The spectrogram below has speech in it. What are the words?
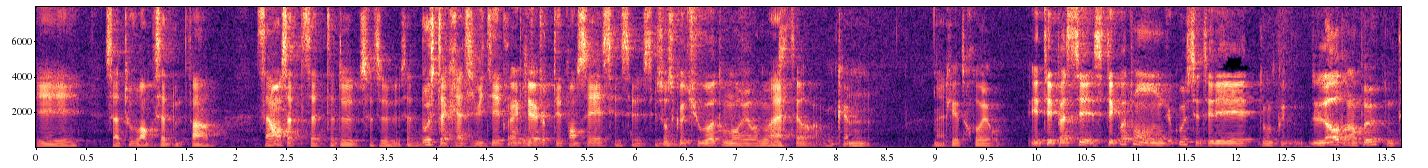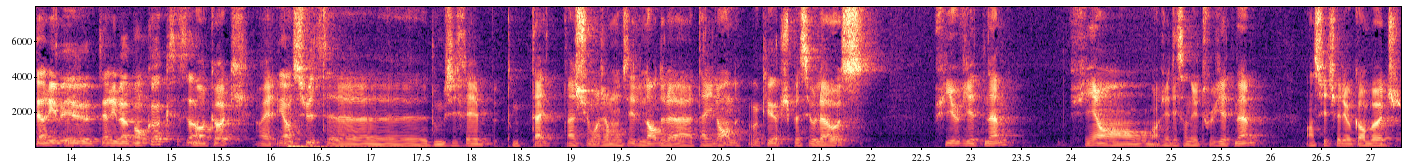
Et ça t'ouvre, enfin, c'est vraiment ça, te- ça, ça, ça te- booste ta créativité pour Ok. pour toutes tes pensées. C'est Sur ce que tu vois, ton environnement, Ouais. etc. Ok, Mm. ok, trop bien. Et t'es passé, c'était quoi ton, du coup, c'était les, donc l'ordre un peu? Donc t'es arrivé, euh, t'es arrivé à Bangkok, c'est ça? Bangkok, ouais. Et ensuite, euh, donc j'ai fait, donc, Thaï- enfin, j'ai remonté le nord de la Thaïlande. Ok. Je suis passé au Laos, puis au Vietnam, puis en, j'ai descendu tout le Vietnam. Ensuite, je suis allé au Cambodge.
